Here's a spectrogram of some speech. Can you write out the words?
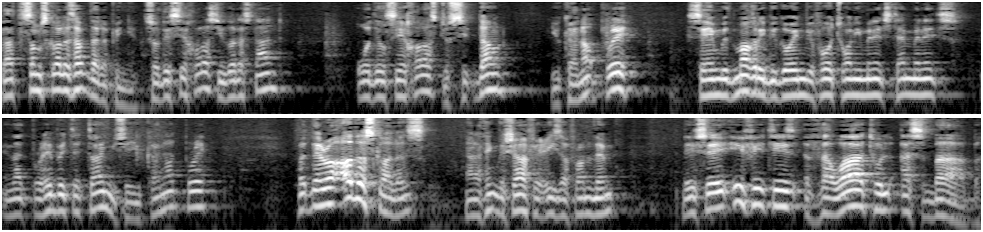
That some scholars have that opinion. So they say, khalas, you gotta stand. Or they'll say, khalas, just sit down. You cannot pray. Same with Maghrib, you go in before 20 minutes, 10 minutes, in that prohibited time, you say you cannot pray. But there are other scholars, and I think the Shafi'is are from them, they say if it is dhawatul asbab,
